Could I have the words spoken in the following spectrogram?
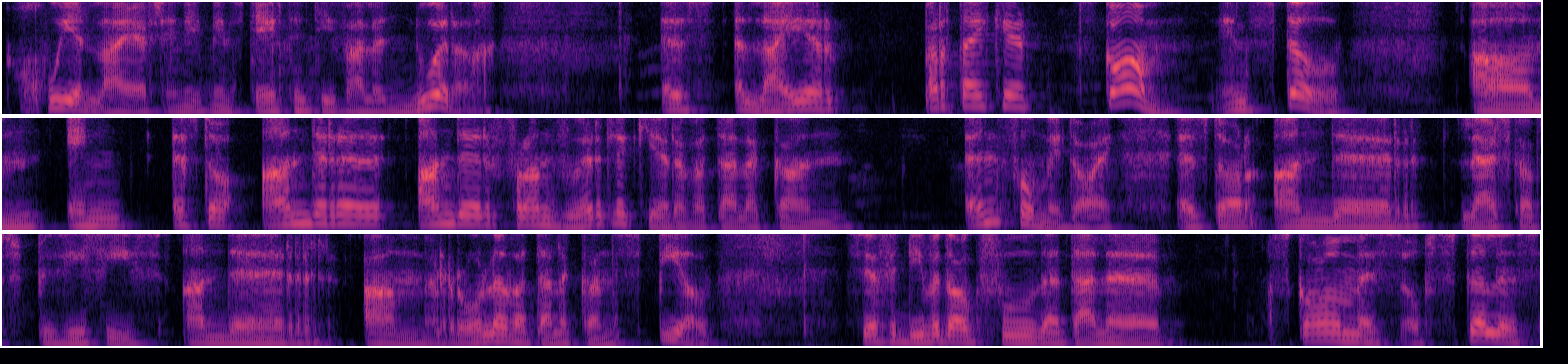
goeie leiers en dit mens definitief hulle nodig is 'n leier partykeer skaam en stil. Um en is daar ander ander verantwoordelikhede wat hulle kan invul met daai is daar ander leierskapsposisies, ander um rolle wat hulle kan speel. So vir die wat dalk voel dat hulle skaam is of stil is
